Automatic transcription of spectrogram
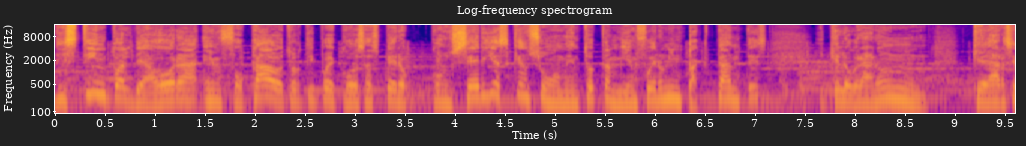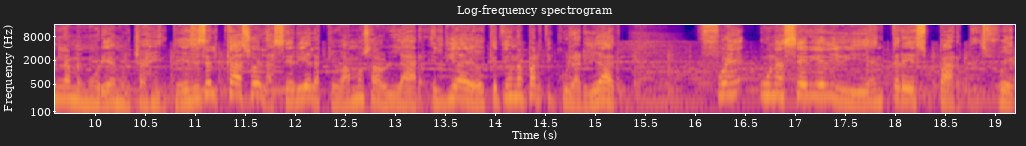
distinto al de ahora, enfocado a otro tipo de cosas, pero con series que en su momento también fueron impactantes y que lograron quedarse en la memoria de mucha gente. Ese es el caso de la serie de la que vamos a hablar el día de hoy, que tiene una particularidad. Fue una serie dividida en tres partes. Fue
